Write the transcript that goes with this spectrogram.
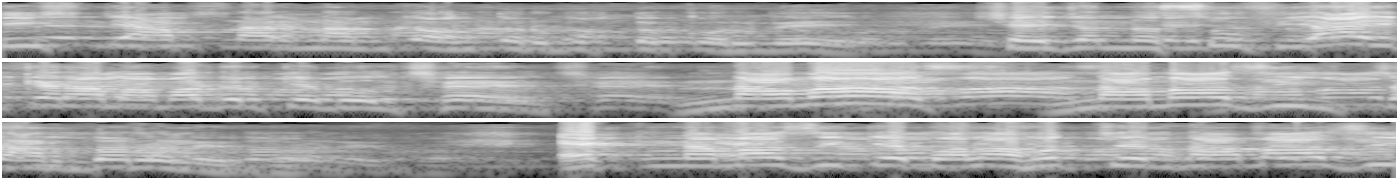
লিস্টে আপনার নামকে অন্তর্ভুক্ত করবে। সেই জন্য সুফিয়াই কেরাম আমাদেরকে বলছেন, নামাজ নামাজি চার ধরনের। এক নামাজিকে বলা হচ্ছে নামাজি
